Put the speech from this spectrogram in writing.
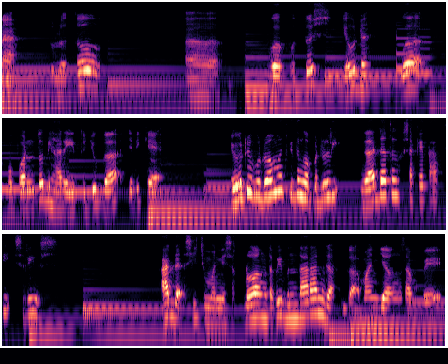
Nah dulu tuh eh gue putus ya udah gue move on tuh di hari itu juga. Jadi kayak ya udah bodo amat gitu nggak peduli. Nggak ada tuh sakit hati serius. Ada sih cuma nyesek doang. Tapi bentaran nggak nggak manjang sampai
